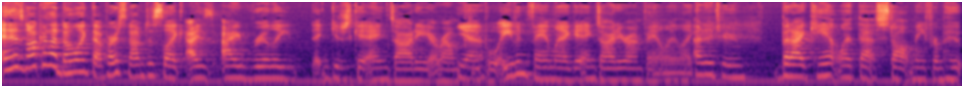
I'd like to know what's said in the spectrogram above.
and it's not because I don't like that person. I'm just like I I really just get anxiety around Yeah. people, even family. I get anxiety around family, like. I do too. But I can't let that stop me from who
